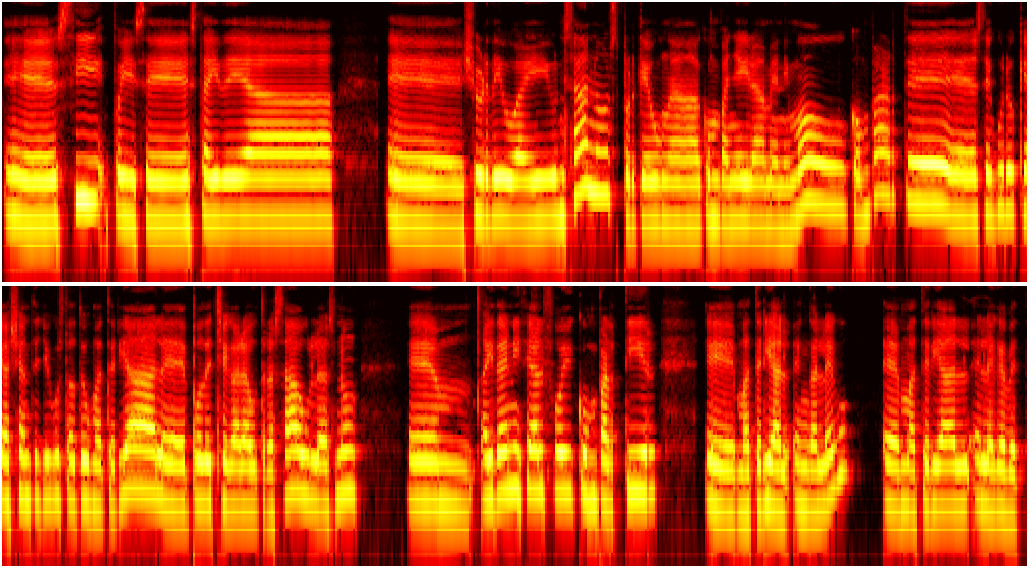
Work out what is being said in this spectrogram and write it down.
Eh, sí, pois eh, esta idea eh, xurdiu hai uns anos porque unha compañeira me animou, comparte, eh, seguro que a xente lle gusta o teu material, eh, pode chegar a outras aulas, non? Eh, a idea inicial foi compartir eh, material en galego e eh, material LGBT,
